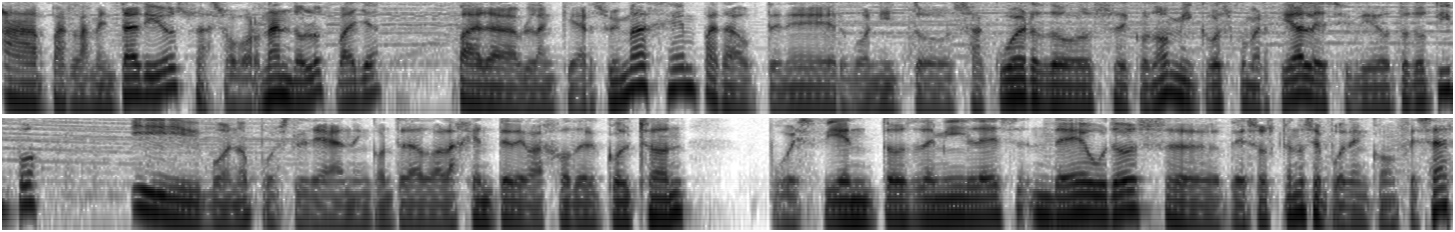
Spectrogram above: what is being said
a parlamentarios, a sobornándolos, vaya, para blanquear su imagen, para obtener bonitos acuerdos económicos, comerciales y de otro tipo. Y bueno, pues le han encontrado a la gente debajo del colchón pues cientos de miles de euros eh, de esos que no se pueden confesar.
